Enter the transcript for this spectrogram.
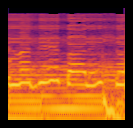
Imagine pas les choses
